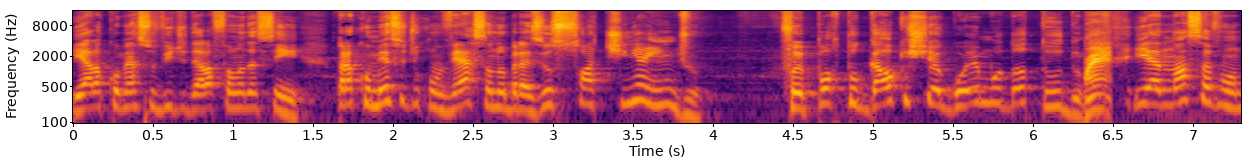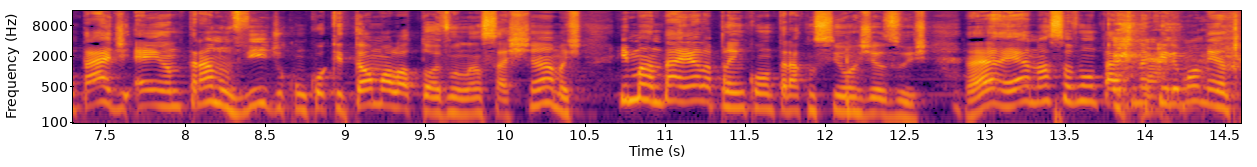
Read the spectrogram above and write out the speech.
E ela começa o vídeo dela falando assim: para começo de conversa, no Brasil só tinha índio. Foi Portugal que chegou e mudou tudo. E a nossa vontade é entrar no vídeo com um coquetel molotov e um lança-chamas e mandar ela para encontrar com o Senhor Jesus. Né? É a nossa vontade naquele momento.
